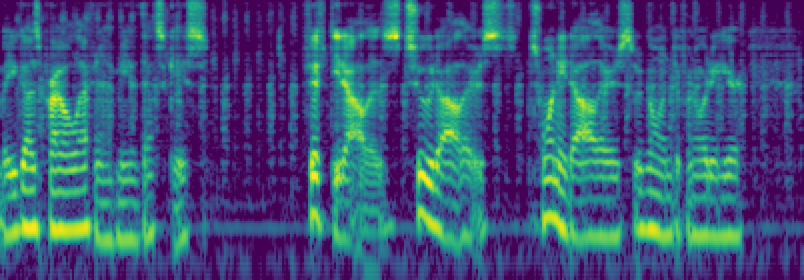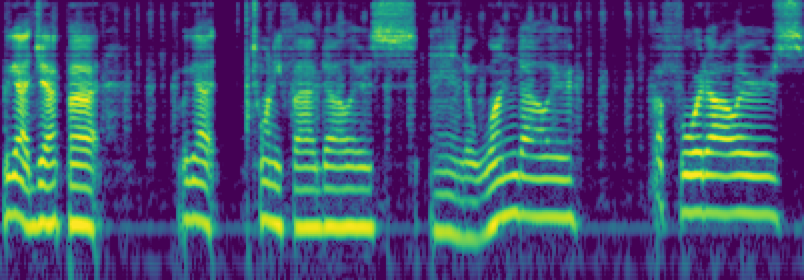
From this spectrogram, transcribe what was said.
But you guys probably all laughing at me if that's the case. $50, $2, $20. We're going different order here. We got jackpot. We got $25 and a $1, a $4,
